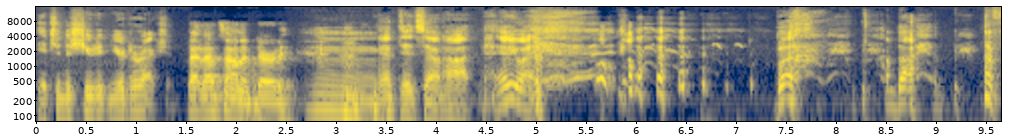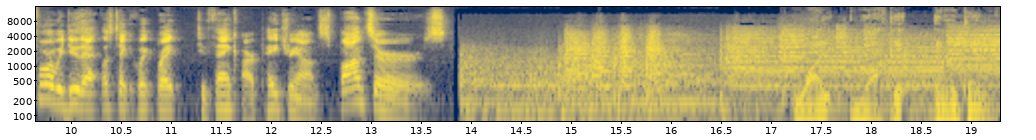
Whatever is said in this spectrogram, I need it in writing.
itching to shoot it in your direction. That that sounded dirty. Hmm, that did sound hot. Anyway. but I'm dying. Before we do that, let's take a quick break to thank our Patreon sponsors. White Rocket Entertainment.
